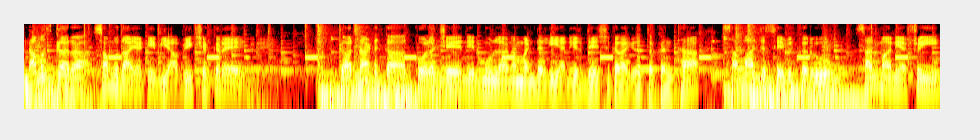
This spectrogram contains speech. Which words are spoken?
ನಮಸ್ಕಾರ ಸಮುದಾಯ ಟಿವಿಯ ವೀಕ್ಷಕರೇ. ಕರ್ನಾಟಕ ಕೊಳಚೆ ನಿರ್ಮೂಲನಾ ಮಂಡಳಿಯ ನಿರ್ದೇಶಕರಾಗಿರತಕ್ಕಂಥ ಸಮಾಜ ಸೇವಕರು, ಸನ್ಮಾನ್ಯ ಶ್ರೀ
